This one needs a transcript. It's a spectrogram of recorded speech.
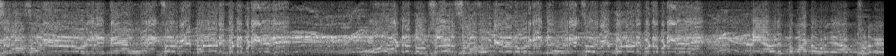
சிவசாமி அண்ணன் அவர்களுக்கு ஊரின் சார்பில் கொண்டாடப்படப்படுகிறது மாவட்ட கவுன்சிலர் சிவசாமி அண்ணன் அவர்களுக்கு ஊரின் சார்பில் கொண்டாடப்படப்படுகிறது நீ அடுத்த மாட்டை அனுப்பிச்சுடுங்க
